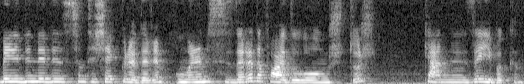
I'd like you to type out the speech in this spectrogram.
Beni dinlediğiniz için teşekkür ederim. Umarım sizlere de faydalı olmuştur. Kendinize iyi bakın.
